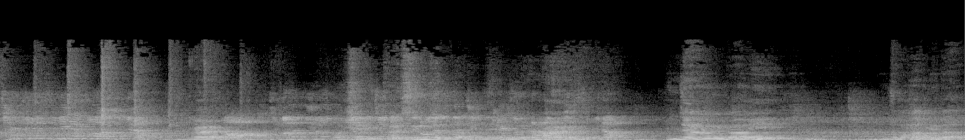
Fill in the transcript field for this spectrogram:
수비가 좋았습니다. 네. 아, 확실히 결승전답이네요, 이거는. 나왔습니다. 긴장감이 엄청납니다.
